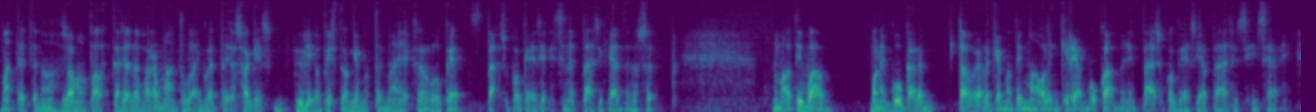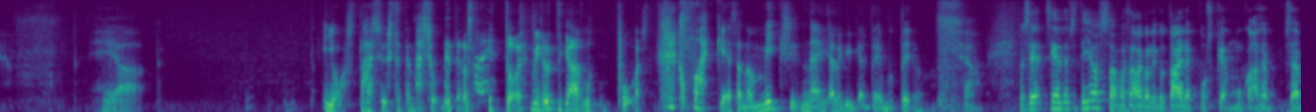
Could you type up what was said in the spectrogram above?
Mä ajattelin, että no sama palkka sieltä varmaan tulee kuin että jos hakisi yliopistonkin, mutta mä en jaksanut lukea pääsykokeisiin, niin sinne pääsi käytännössä. No mä otin vaan monen kuukauden tauon jälkeen, mä otin olin kirjan mukaan, menin pääsykokeisiin ja pääsin sisään. Ja jostain syystä tämä suunnitelma ei toiminut ihan loppuun asti. Vaikea sanoa miksi näin jälkikäteen, mutta joo. joo. No se, sieltä sitten jossain vaiheessa alkoi niin taidepuskeen mukaan. Sä, sä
